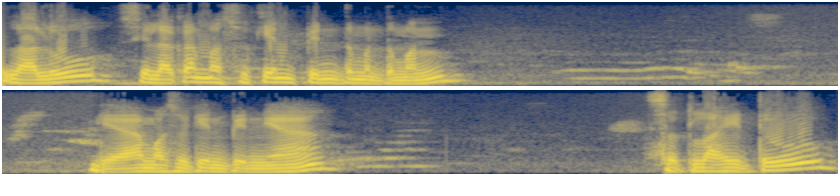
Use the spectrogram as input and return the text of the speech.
Lalu silakan masukin PIN teman-teman ya masukin pinnya. Setelah itu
